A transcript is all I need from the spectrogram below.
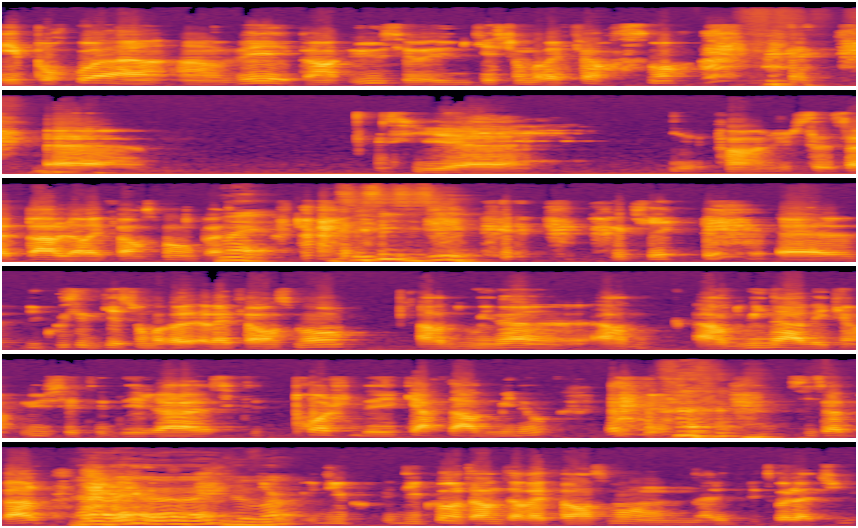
Et pourquoi un, V et pas un U C'est une question de référencement. euh, si, euh, enfin, ça, ça, te parle le référencement ou pas? Ouais, si, si, si. si. ok. Euh, du coup, c'est une question de référencement. Arduino, Arduino avec un U, c'était déjà c'était proche des cartes Arduino, si ça te parle. Ah ouais, ouais, ouais, je vois. Du, coup, du, coup, en termes de référencement, on allait plutôt là-dessus.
